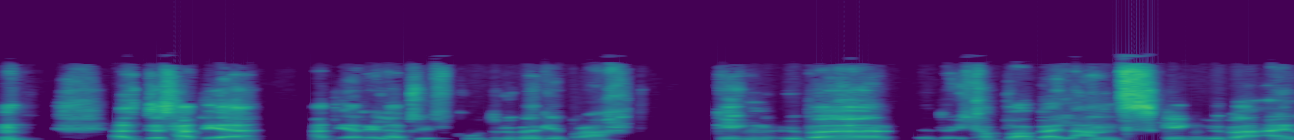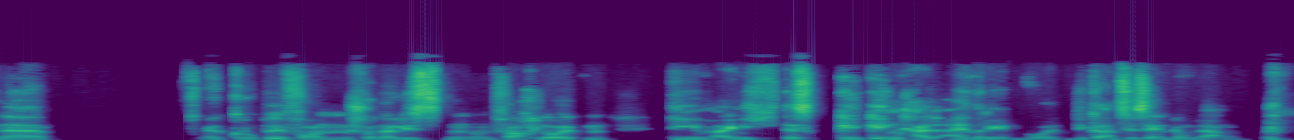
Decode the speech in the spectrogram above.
also das hat er, hat er relativ gut rübergebracht gegenüber, ich glaube, war bei Lanz gegenüber einer Gruppe von Journalisten und Fachleuten, die ihm eigentlich das Gegenteil einreden wollten, die ganze Sendung lang.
